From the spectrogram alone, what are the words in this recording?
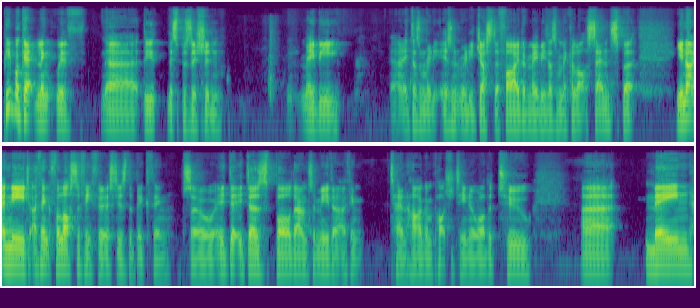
people get linked with uh, the this position. Maybe uh, it doesn't really isn't really justified, and maybe it doesn't make a lot of sense, but United need, I think, philosophy first is the big thing. So it, it does boil down to me that I think Ten Hag and Pochettino are the two uh, main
